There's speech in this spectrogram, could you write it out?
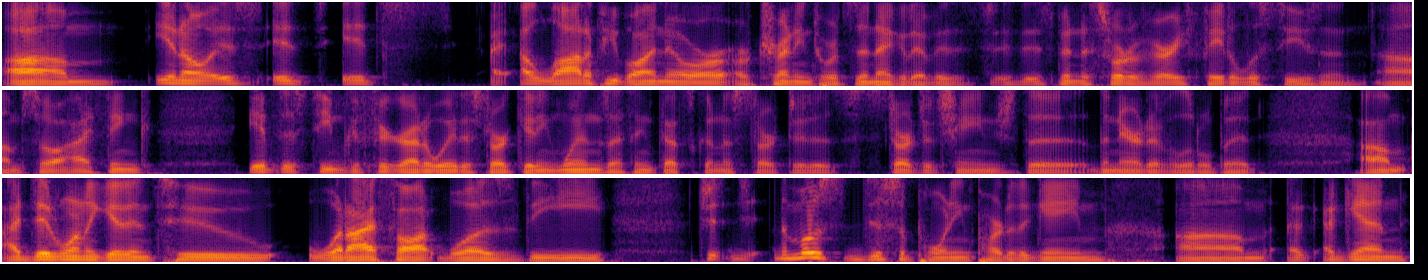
um, you know, is it, it's a lot of people I know are, are trending towards the negative. It's, it's been a sort of very fatalist season. Um, so I think if this team can figure out a way to start getting wins, I think that's going to start to start to change the the narrative a little bit. Um, I did want to get into what I thought was the the most disappointing part of the game. Um, again,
